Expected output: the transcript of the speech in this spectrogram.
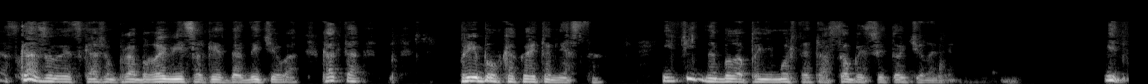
Рассказывает, скажем, про Благовицах из Дадычева. Как-то прибыл в какое-то место. И видно было по нему, что это особый святой человек. Видно.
